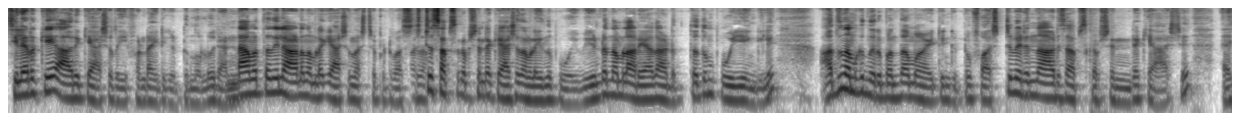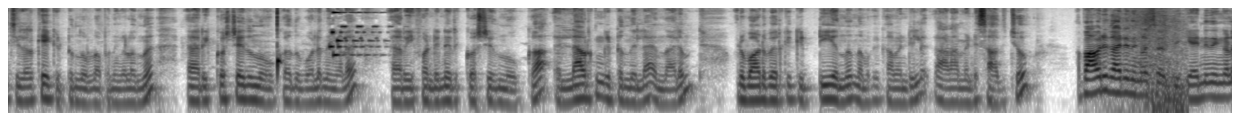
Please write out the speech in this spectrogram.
ചിലർക്ക് ആ ഒരു ക്യാഷ് റീഫണ്ട് ആയിട്ട് കിട്ടുന്നുള്ളൂ. രണ്ടാമത്തതിലാണ് നമ്മളെ ക്യാഷ് നഷ്ടപ്പെട്ടു ഫസ്റ്റ് സബ്സ്ക്രിപ്ഷന്റെ ക്യാഷ് നമ്മളിൽ നിന്ന് പോയി. വീണ്ടും നമ്മൾ അറിയാതെ അടുത്തതും പോയി എങ്കിൽ അത് നമുക്ക് നിർബന്ധമായിട്ടും കിട്ടും. ഫസ്റ്റ് വരുന്ന ആ ഒരു സബ്സ്ക്രിപ്ഷന്റെ ക്യാഷ് ചിലർക്കേ കിട്ടുന്നുള്ളൂ. അപ്പോൾ നിങ്ങളൊന്ന് റിക്വസ്റ്റ് ചെയ്ത് നോക്കുക. അതുപോലെ നിങ്ങൾ റീഫണ്ടിന് റിക്വസ്റ്റ് ചെയ്ത് നോക്കുക. എല്ലാവർക്കും കിട്ടുന്നില്ല എന്നാലും ഒരുപാട് പേർക്ക് കിട്ടി എന്ന് നമുക്ക് കമന്റിൽ കാണാൻ വേണ്ടി സാധിച്ചു. അപ്പോൾ ആ ഒരു കാര്യം നിങ്ങൾ ശ്രദ്ധിക്കുക. ഇനി നിങ്ങൾ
